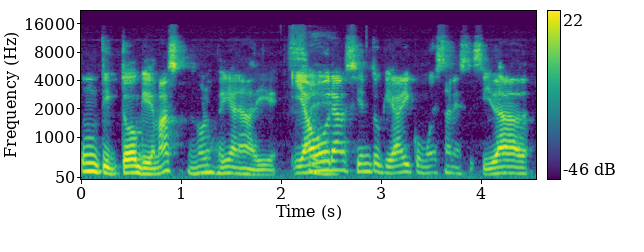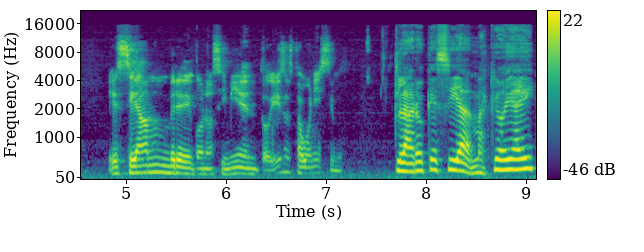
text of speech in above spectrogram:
un TikTok y demás, no los veía nadie. Y ahora siento que hay como esa necesidad, ese hambre de conocimiento y eso está buenísimo. Claro que sí, además que hoy hay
